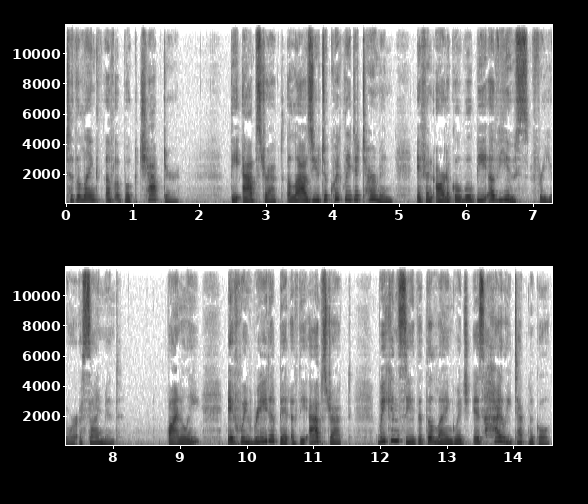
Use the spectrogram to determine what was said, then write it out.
to the length of a book chapter. The abstract allows you to quickly determine if an article will be of use for your assignment. Finally, if we read a bit of the abstract, we can see that the language is highly technical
